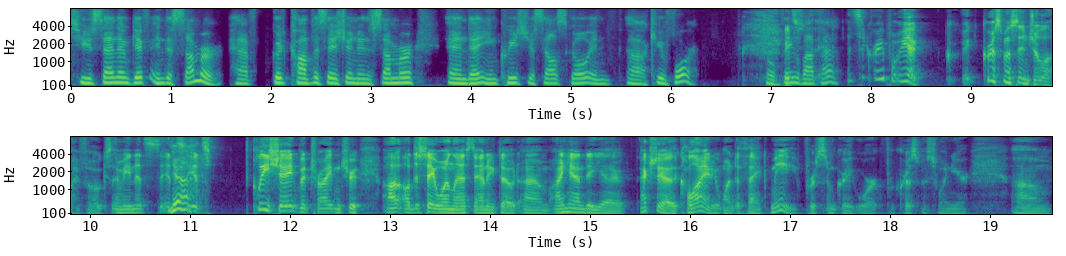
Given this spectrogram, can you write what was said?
to send them gift in the summer? Have good conversation in the summer and then increase your sales goal in uh, q4 so think it's, about that. it's a great point yeah christmas in july folks. I mean it's it's yeah. it's cliched but tried and true. I'll, I'll just say one last anecdote. Um, I had a uh, actually a client who wanted to thank me for some great work for Christmas one year. Um,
